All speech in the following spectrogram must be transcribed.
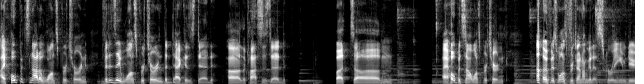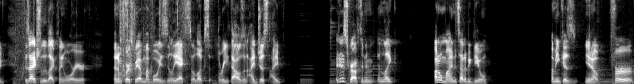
I hope it's not a once per turn. If it is a once per turn, the deck is dead. Uh, the class is dead. But um, I hope it's not once per turn. if it's once per turn, I'm going to scream, dude. Because I actually like playing Warrior. And of course, we have my boy Zilliax Deluxe 3000. I just, I, I just crafted him and like, I don't mind. It's not a big deal. I mean, because, you know, for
